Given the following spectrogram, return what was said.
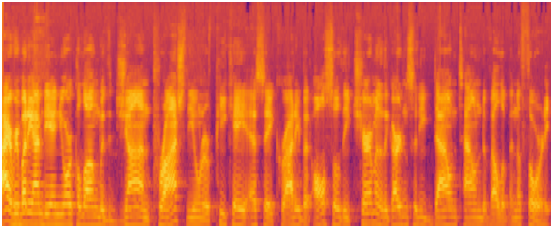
Hi, everybody. I'm Dan York along with John Prosch, the owner of PKSA Karate, but also the chairman of the Garden City Downtown Development Authority.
